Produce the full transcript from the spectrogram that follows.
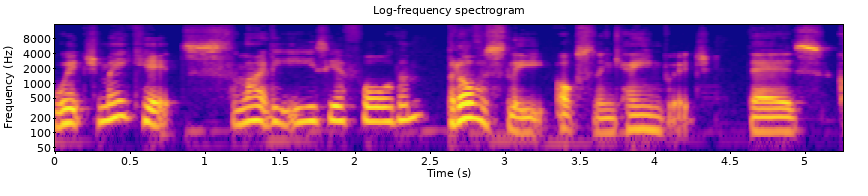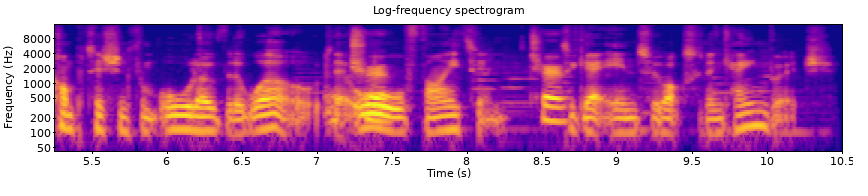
which make it slightly easier for them. But obviously, Oxford and Cambridge there's competition from all over the world. They're True. all fighting True. to get into Oxford and Cambridge.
